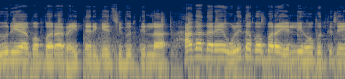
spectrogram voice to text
ಯೂರಿಯಾ ಗೊಬ್ಬರ ರೈತರಿಗೆ ಸಿಗುತ್ತಿಲ್ಲ. ಹಾಗಾದರೆ ಉಳಿದ ಗೊಬ್ಬರ ಎಲ್ಲಿ ಹೋಗುತ್ತಿದೆ?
